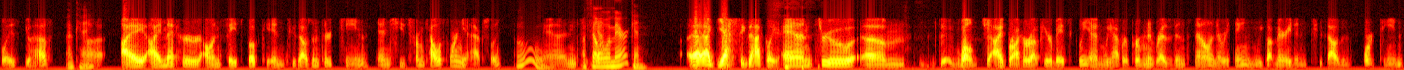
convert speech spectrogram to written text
toys you have. Okay. Uh, I I met her on Facebook in 2013, and she's from California, actually. oh, And a fellow yeah, American. uh, yes, exactly. and through um, well, I brought her up here basically, and we have her permanent residence now and everything. We got married in 2014,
